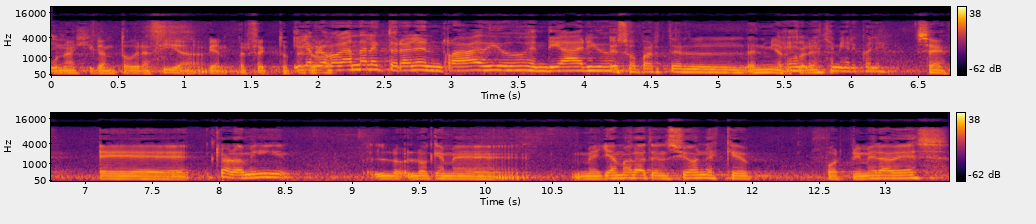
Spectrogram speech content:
una gigantografía, bien, perfecto. ¿Y la propaganda electoral en radio, en diario? Eso parte el, el miércoles. Este miércoles. Sí. Eh, claro, a mí lo, que me, me, llama la atención es que por primera vez,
